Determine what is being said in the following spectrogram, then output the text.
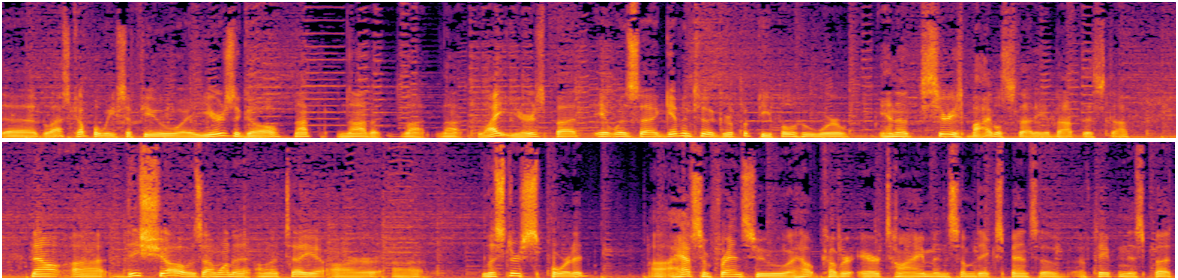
uh, the last couple of weeks, a few uh, years ago. Not not not not light years, but it was uh, given to a group of people who were in a serious Bible study about this stuff. Now, uh, these shows I want to I want to tell you are uh, listener supported. I have some friends who help cover airtime and some of the expense of, of taping this, but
